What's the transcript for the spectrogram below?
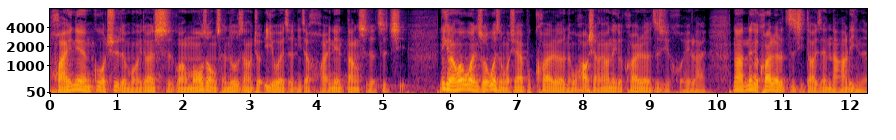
怀念过去的某一段时光，某种程度上就意味着你在怀念当时的自己。你可能会问说，为什么我现在不快乐呢？我好想要那个快乐自己回来。那那个快乐的自己到底在哪里呢？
